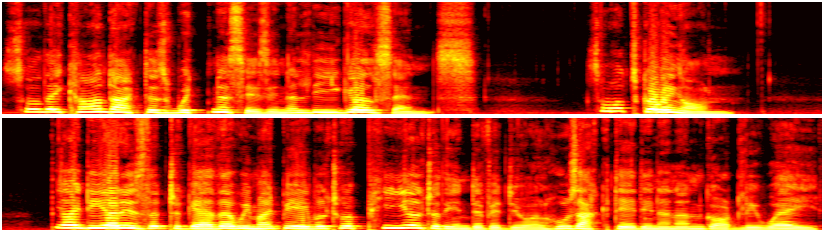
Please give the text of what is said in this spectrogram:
so they can't act as witnesses in a legal sense. So what's going on? The idea is that together we might be able to appeal to the individual who's acted in an ungodly way,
